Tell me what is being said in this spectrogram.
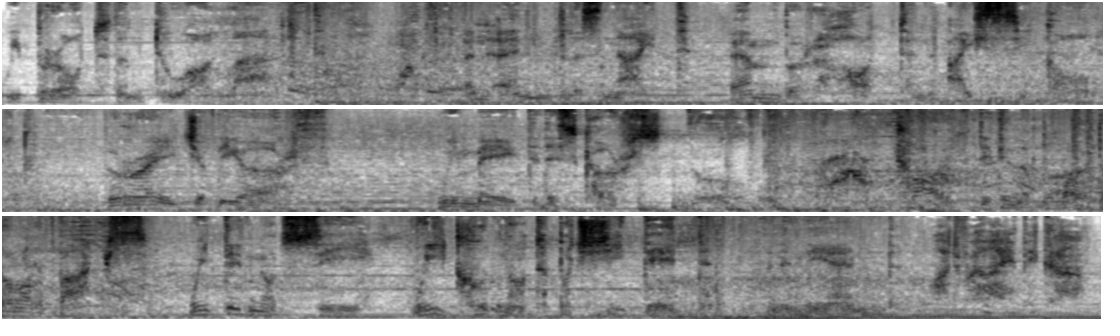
We brought them to our land. An endless night, ember hot and icy cold. The rage of the earth. We made this curse. Carved it in the blood on our backs. We did not see. We could not, but she did. And in the end, What will I become?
